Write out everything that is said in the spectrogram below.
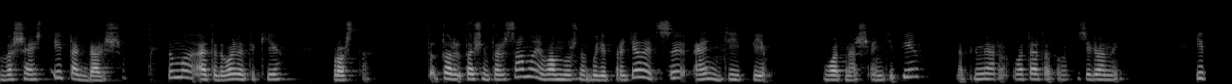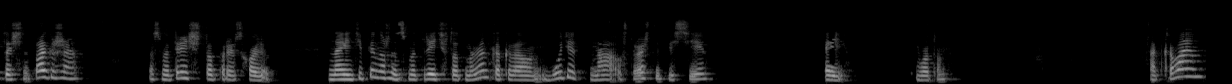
V6 и так дальше. Думаю, это довольно-таки просто. Тоже, точно то же самое вам нужно будет проделать с NDP. Вот наш NDP, например, вот этот вот зеленый. И точно так же посмотреть, что происходит. На NDP нужно смотреть в тот момент, когда он будет на устройстве PC A. Вот он. Открываем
